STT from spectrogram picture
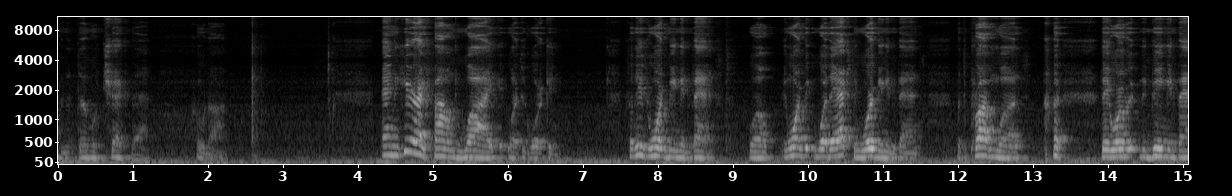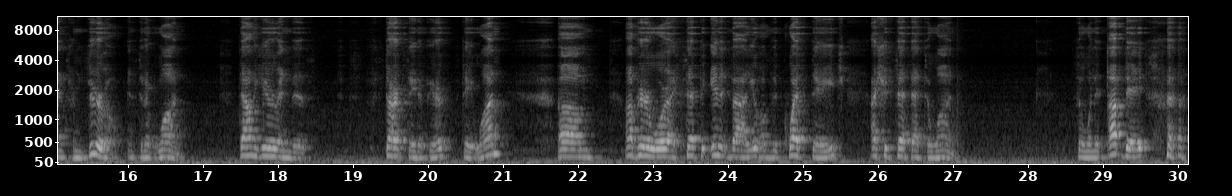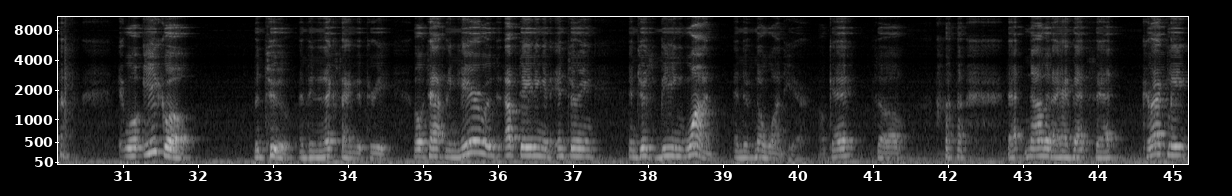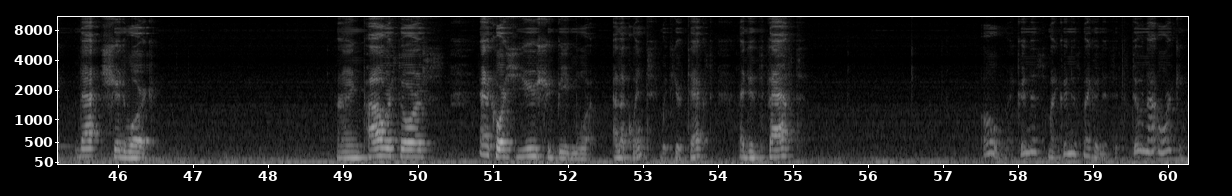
I'm going to double check that. Hold on. And here I found why it wasn't working. So these weren't being advanced. Well, they weren't. Be, well, they actually were being advanced, but the problem was they were being advanced from zero instead of one. Down here in this start state up here, state one, um, up here where I set the init value of the quest stage, I should set that to one. So when it updates, it will equal the 2, and then the next time the 3. What's happening here was updating and entering and just being 1, and there's no 1 here, okay? So that now that I have that set correctly, that should work. Find power source, and of course you should be more eloquent with your text. I did fast. Oh my goodness, my goodness, my goodness, it's still not working.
